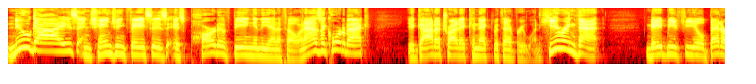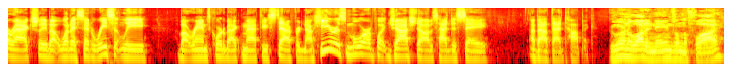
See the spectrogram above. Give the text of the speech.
New guys and changing faces is part of being in the NFL, and as a quarterback, you gotta try to connect with everyone. Hearing that made me feel better actually about what I said recently about Rams quarterback Matthew Stafford. Now, here is more of what Josh Dobbs had to say about that topic. We learn a lot of names on the fly.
